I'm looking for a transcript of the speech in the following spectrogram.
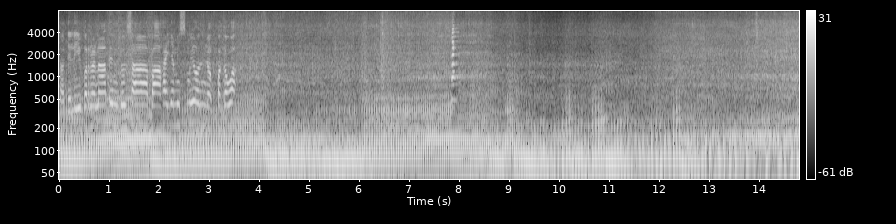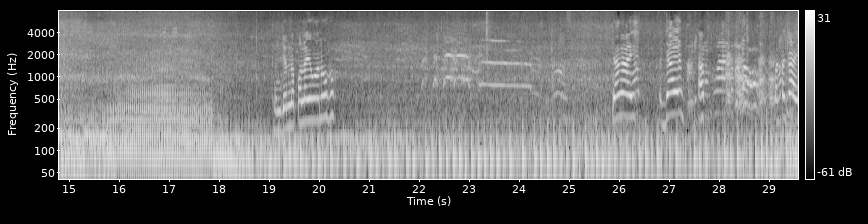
Na-deliver na natin dun sa bahay niya mismo yon nagpagawa. Nandyan na pala yung ano ha. Yan nga eh. Giant up. Pantajay.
